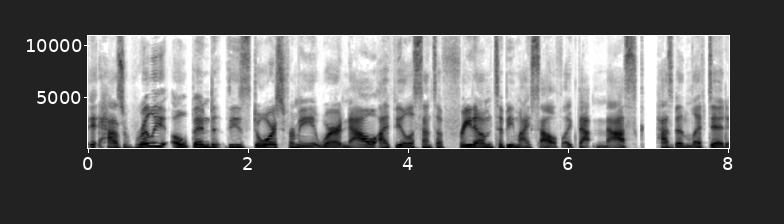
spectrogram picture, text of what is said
It has really opened these doors for me where now I feel a sense of freedom to be myself. Like that mask has been lifted.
